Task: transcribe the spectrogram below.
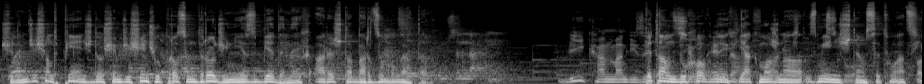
75 do 80% rodzin jest biednych, a reszta bardzo bogata. Pytam duchownych, jak można zmienić tę sytuację.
